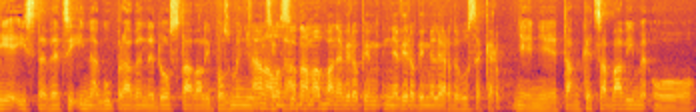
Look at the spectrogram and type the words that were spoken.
tie isté veci inak upravené dostávali pozmenujúci Áno, ale súdna mapa nevyrobí, nevyrobí miliardovú sekeru. Nie, nie. Tam, keď sa bavíme o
